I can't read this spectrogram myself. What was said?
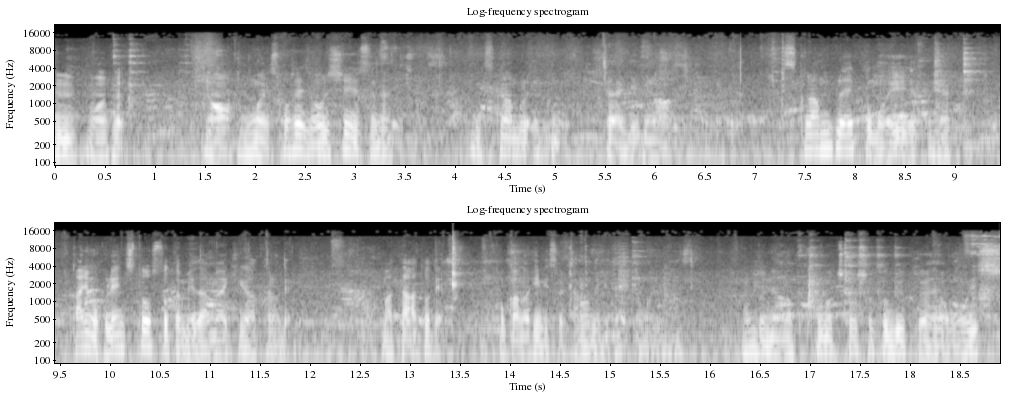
うん美味しい。あーすごい。ソーセージ美味しいですね。スクランブルエッグもいただいていきます。スクランブルエッグもいいですね。他にもフレンチトーストと目玉焼きがあったのでまた後で他の日にそれ頼んでみたいと思います。本当にあのここの朝食ビュッフェ美味し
